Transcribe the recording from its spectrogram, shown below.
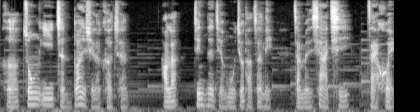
和中医诊断学的课程。好了，今天的节目就到这里，咱们下期再会。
